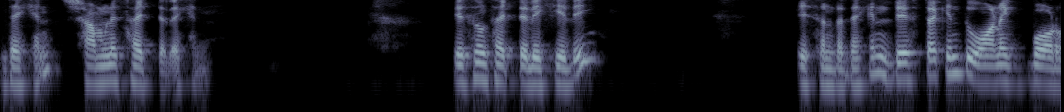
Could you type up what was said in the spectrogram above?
দেখেন, সামনের সাইডটা দেখেন। পেছন সাইডটা দেখিয়ে দিই। পেছনটা দেখেন, ড্রেসটা কিন্তু অনেক বড়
